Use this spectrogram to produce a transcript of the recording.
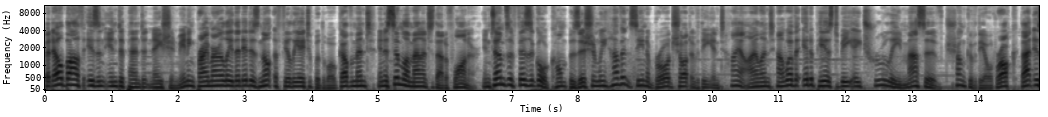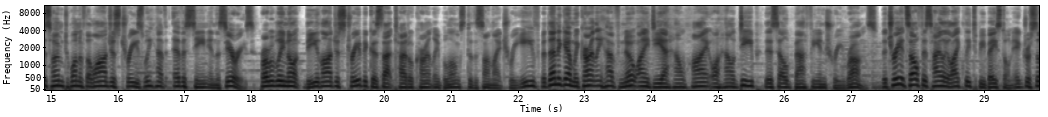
But Elbaf is an independent nation, meaning primarily that it is not affiliated with the world government in a similar manner to that of Wano. In terms of physical composition, we haven't seen a broad shot of the entire island, however it appears to be a truly massive chunk of the old rock that is home to one of the largest trees we have ever seen in the series. Probably not the largest tree because that title currently belongs to the Sunlight Tree Eve, but then again we currently have no idea how high or how deep this Elbafian tree runs. The tree itself is highly likely to be based on Yggdrasil,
